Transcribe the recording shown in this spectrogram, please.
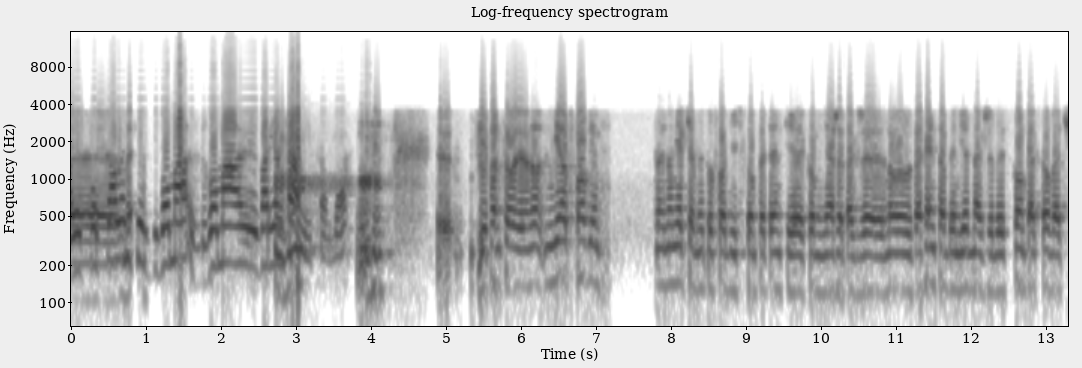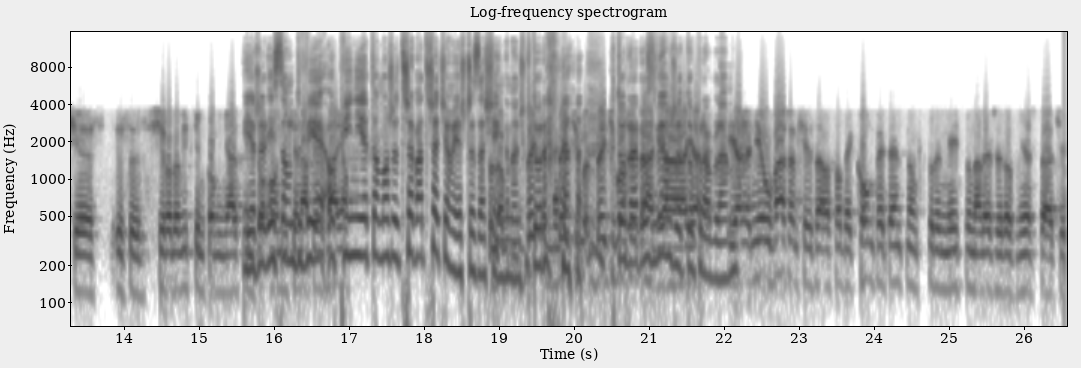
Ale spotkałem się z dwoma, z dwoma wariantami, prawda? Mhm. Wie pan co, no, nie odpowiem, no, no nie chciałbym tu wchodzić w kompetencje kominiarza, także no, zachęcałbym jednak, żeby skontaktować się z, z, z środowiskiem kominiarskim. Jeżeli są dwie opinie, to może trzeba trzecią jeszcze zasięgnąć, No, być- która, być- być która może tak. rozwiąże ja, tu ja, problem. Ja nie uważam się za osobę kompetentną, w którym miejscu należy rozmieszczać e,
